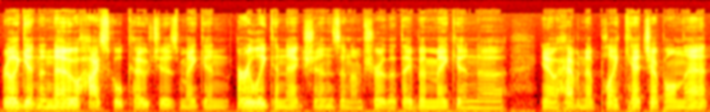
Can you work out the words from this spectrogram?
really getting to know high school coaches, making early connections, and I'm sure that they've been making, uh, you know, having to play catch up on that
